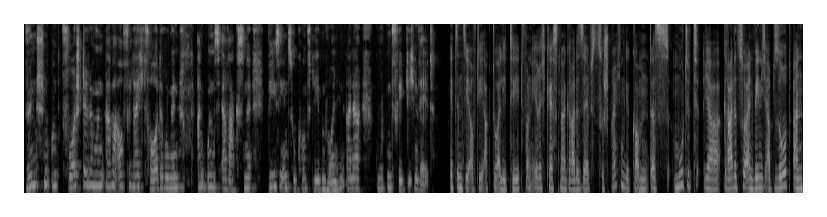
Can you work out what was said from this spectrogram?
Wünschen und Vorstellungen, aber auch vielleicht Forderungen an uns Erwachsene, wie sie in Zukunft leben wollen in einer guten, friedlichen Welt. Jetzt sind Sie auf die Aktualität von Erich Kästner gerade selbst zu sprechen gekommen. Das mutet ja geradezu ein wenig absurd an,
